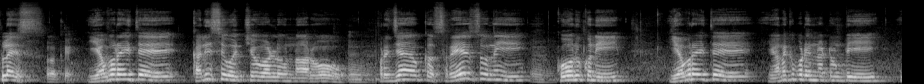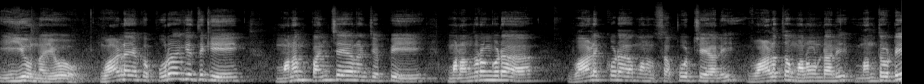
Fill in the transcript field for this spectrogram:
plus okay. ఎవరైతే కలిసి వచ్చే వాళ్ళు ఉన్నారో ప్రజా యొక్క శ్రేయస్సుని కోరుకుని ఎవరైతే వెనకబడినటువంటి ఇవి ఉన్నాయో వాళ్ళ యొక్క పురోగతికి మనం పనిచేయాలని చెప్పి మనందరం కూడా వాళ్ళకి కూడా మనం సపోర్ట్ చేయాలి వాళ్ళతో మనం ఉండాలి మనతోటి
